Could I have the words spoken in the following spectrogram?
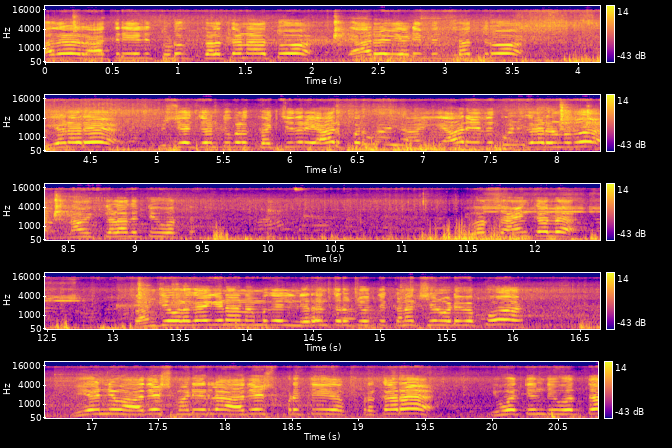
ಆದರೆ ರಾತ್ರಿಯಲ್ಲಿ ತುಡುಗು ಕಳ್ತನ ಆಯ್ತು ಯಾರೋ ಎಡಿ ಬಿದ್ದು ಸತ್ರು, ಏನಾರೇ ವಿಷಯ ಜಂತುಗಳು ಕಚ್ಚಿದ್ರೆ ಯಾರು ಪರ್ವ ಯಾರು ಇದು ಹೊಣೆಗಾರ ಅನ್ನೋದು ನಾವು ಕೇಳಾಗತ್ತೀವಿ ಇವತ್ತು. ಇವತ್ತು ಸಾಯಂಕಾಲ ಸಂಜೆ ಒಳಗಾಗಿನ ನಮಗೆ ಇಲ್ಲಿ ನಿರಂತರ ಜ್ಯೋತಿ ಕನೆಕ್ಷನ್ ಹೊಡಿಬೇಕು. ಏನು ನೀವು ಆದೇಶ ಮಾಡಿರಲ್ಲ ಆದೇಶ ಪ್ರತಿ ಪ್ರಕಾರ ಇವತ್ತಿಂದ ಇವತ್ತು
